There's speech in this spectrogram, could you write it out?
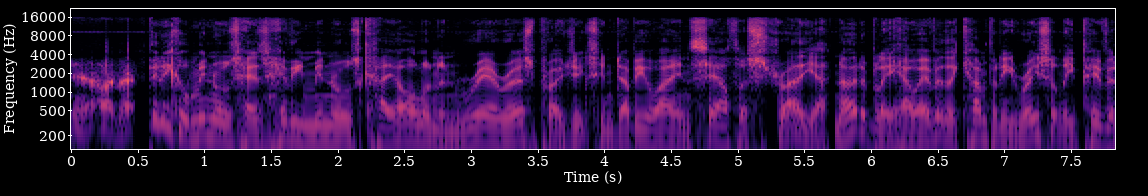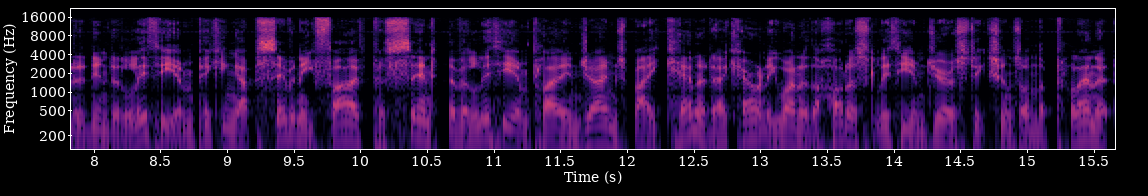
Yeah, hi, Matt. Pinnacle Minerals has heavy minerals, kaolin and rare earths projects in WA and South Australia. Notably, however, the company recently pivoted into lithium, picking up 75% of a lithium play in James Bay, Canada, currently one of the hottest lithium jurisdictions on the planet.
